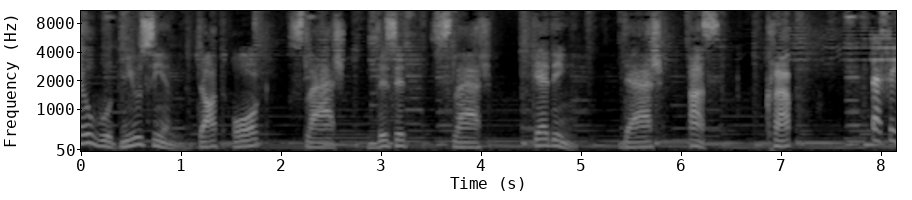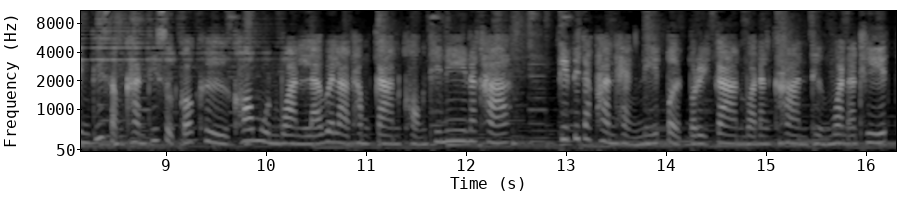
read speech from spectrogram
hillwoodmuseum.org visit getting us ครับ แต่สิ่งที่สำคัญที่สุดก็คือข้อมูลวันและเวลาทำการของที่นี่นะคะ พิพิธภัณฑ์แห่งนี้เปิดบริการวันอังคารถึงวันอาทิตย์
